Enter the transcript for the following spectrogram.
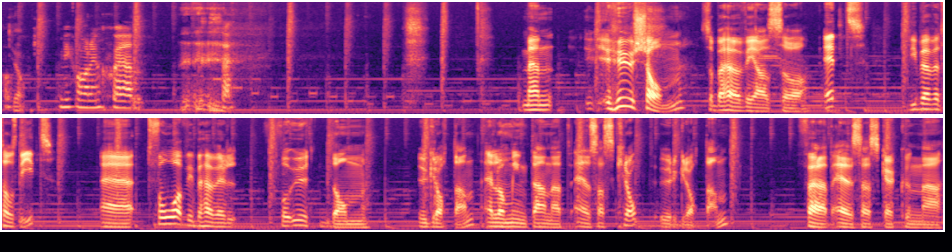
Och Ja. vi har en själ. Seth. Men hur som så behöver vi alltså ett, vi behöver ta oss dit. Eh, två, vi behöver få ut dem ur grottan, eller om inte annat Elsas kropp ur grottan. För att Elsa ska kunna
